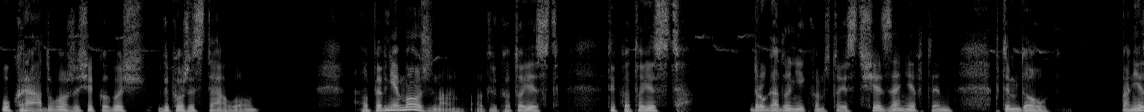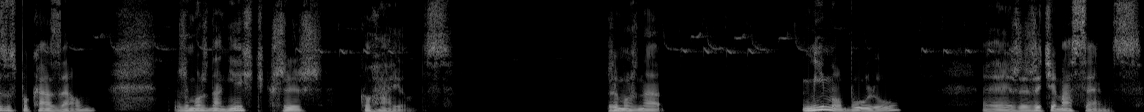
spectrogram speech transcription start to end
ukradło, że się kogoś wykorzystało. No pewnie można, no, tylko to jest, tylko to jest droga donikąd, to jest siedzenie w tym, w tym dołku. Pan Jezus pokazał, że można nieść krzyż kochając. Że można mimo bólu, że życie ma sens,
